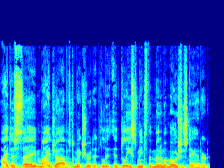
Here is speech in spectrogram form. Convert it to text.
I just say my job is to make sure it at least meets the minimum OSHA standard.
